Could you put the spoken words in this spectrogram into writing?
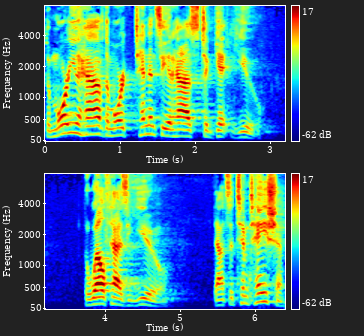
The more you have, the more tendency it has to get you. The wealth has you. That's a temptation.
